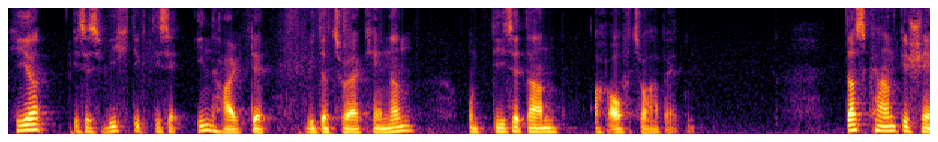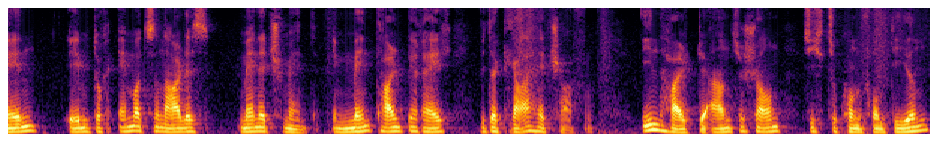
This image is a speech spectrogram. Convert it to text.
hier ist es wichtig, diese Inhalte wieder zu erkennen und diese dann auch aufzuarbeiten. Das kann geschehen eben durch emotionales Management im mentalen Bereich wieder Klarheit schaffen, Inhalte anzuschauen, sich zu konfrontieren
